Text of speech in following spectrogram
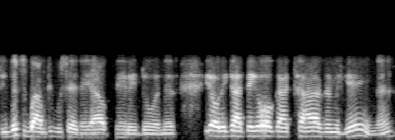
See, this is why people say they out there, they doing this. Yo, they got, they all got ties in the game, man.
